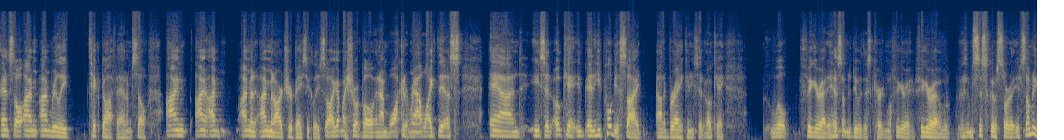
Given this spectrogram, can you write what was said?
And so I'm I'm really ticked off at him. So I'm I, I'm I'm an I'm an archer basically. So I got my short bow and I'm walking around like this. And he said, "Okay," and he pulled me aside on a break, and he said, "Okay, we'll figure out. It has something to do with this curtain. We'll figure out. Figure out. I'm just going to sort of. If somebody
